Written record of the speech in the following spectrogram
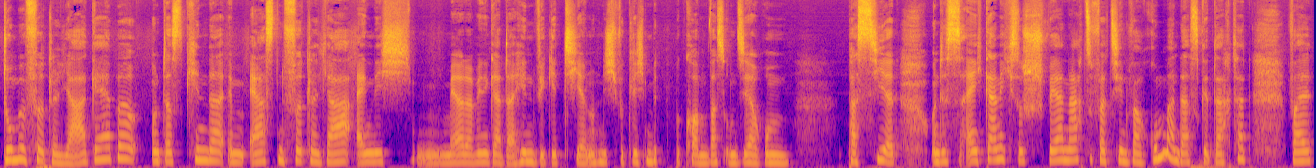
dumme Vierteljahr gäbe und dass Kinder im ersten Vierteljahr eigentlich mehr oder weniger dahin vegetieren und nicht wirklich mitbekommen, was um sie herum passiert. Und es ist eigentlich gar nicht so schwer nachzuvollziehen, warum man das gedacht hat, weil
